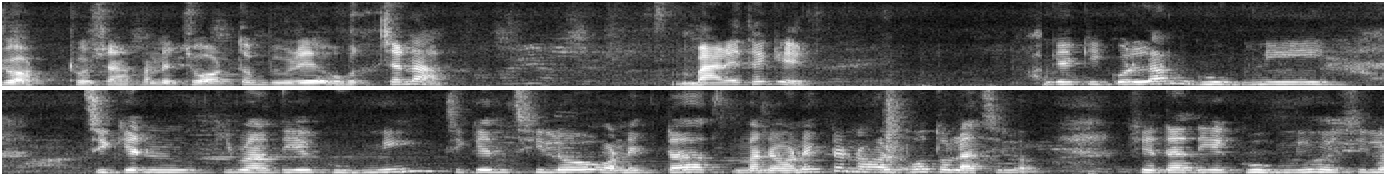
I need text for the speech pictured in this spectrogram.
জ্বর ঠোসা মানে জ্বর তো বেড়ে হচ্ছে না। বাইরে থেকে আগে কী করলাম, ঘুগনি, চিকেন কিমা দিয়ে ঘুগনি, চিকেন ছিল অনেকটা মানে অনেকটা না, অল্প তোলা ছিল। সেটা দিয়ে ঘুগনি হয়েছিল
